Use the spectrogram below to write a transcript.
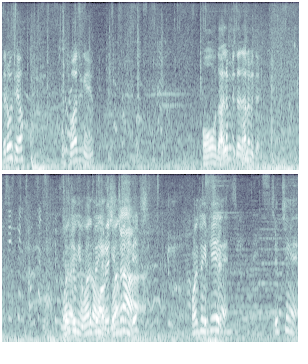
내려오세요. 지금 조화 중이에요. 오 날라면 나이스 돼 날라면 돼. 시스템 정상. 원숭이 원숭이 원숭이 짤. 원숭이 필. 1층에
